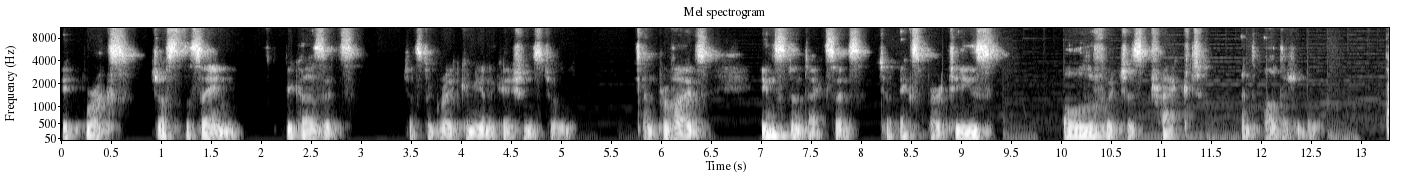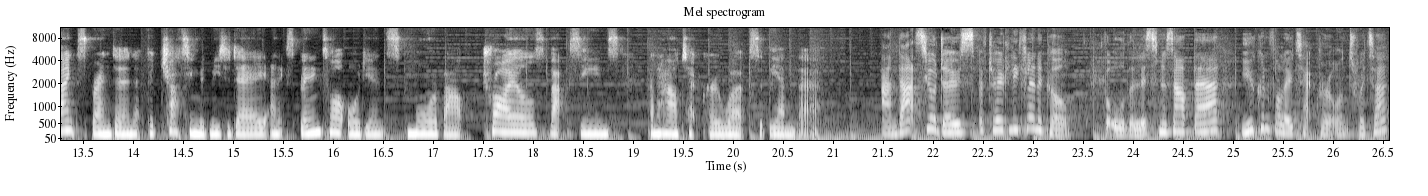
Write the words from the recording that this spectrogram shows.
it works just the same because it's just a great communications tool and provides instant access to expertise, all of which is tracked and auditable. Thanks, Brendan, for chatting with me today and explaining to our audience more about trials, vaccines, and how Teckro works at the end there. And that's your dose of Totally Clinical. For all the listeners out there, you can follow Teckro on Twitter.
